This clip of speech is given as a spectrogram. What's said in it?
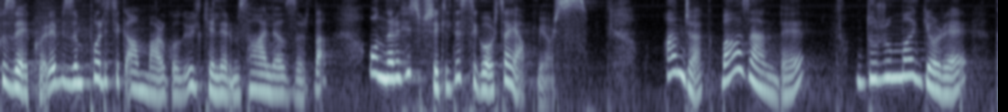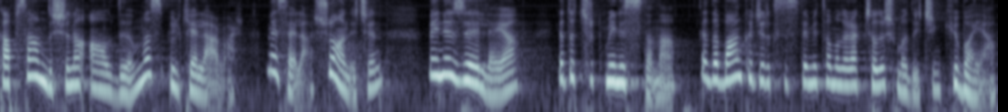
Kuzey Kore bizim politik ambargolu ülkelerimiz hali hazırda. Onlara hiçbir şekilde sigorta yapmıyoruz. Ancak bazen de duruma göre kapsam dışına aldığımız ülkeler var. Mesela şu an için Venezuela'ya ya da Türkmenistan'a ya da bankacılık sistemi tam olarak çalışmadığı için Küba'ya,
